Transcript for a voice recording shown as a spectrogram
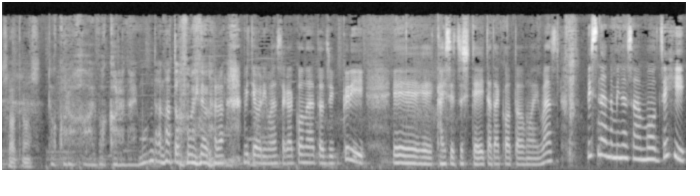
下がってます。だからはい分からないもんだなと思いながら 見ておりましたがこの後じっくり、えー、解説していただこうと思います。リスナーの皆さんもぜひ、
